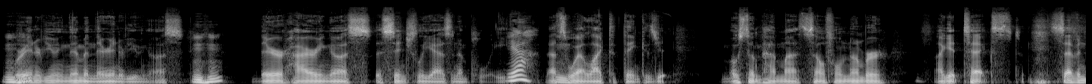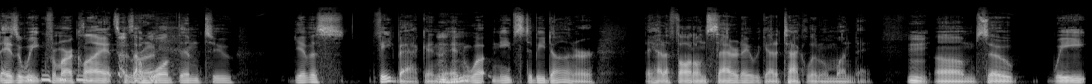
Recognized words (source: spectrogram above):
We're interviewing them and they're interviewing us. Mm-hmm. They're hiring us essentially as an employee. Yeah. That's the way I like to think. Is most of them have my cell phone number. I get text seven days a week from our clients because Right. I want them to give us feedback and, and what needs to be done. Or they had a thought on Saturday, we got to tackle it on Monday. Um, so we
